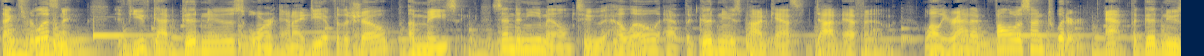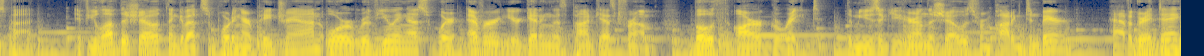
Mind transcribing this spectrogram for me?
Thanks for listening. If you've got good news or an idea for the show, amazing. Send an email to hello at thegoodnewspodcast.fm. While you're at it, follow us on Twitter at The Good News Pod. If you love the show, think about supporting our Patreon or reviewing us wherever you're getting this podcast from. Both are great. The music you hear on the show is from Poddington Bear. Have a great day.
